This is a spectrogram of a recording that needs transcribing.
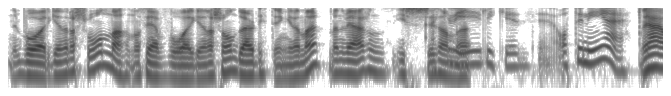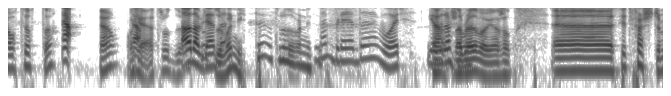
vår generasjon, da Nå sier jeg vår generasjon, du er jo litt yngre enn meg, men vi er sånn ish i er ikke samme vi like 89, jeg. Jeg er 88. Ja. Ja, ok, Ja. Jeg trodde, Ja, trodde det det. var 90. Jeg trodde det var 90. Da ble det vår generasjon. Ja, da ble det vår generasjon. Eh, sitt første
